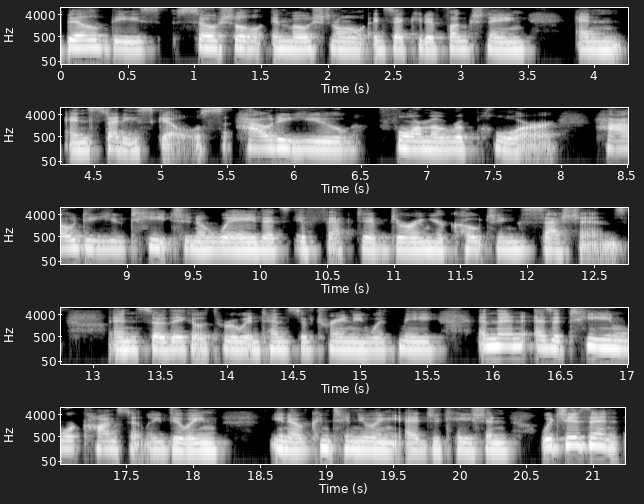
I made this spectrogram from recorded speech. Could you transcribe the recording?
build these social, emotional, executive functioning and, and study skills? How do you form a rapport? How do you teach in a way that's effective during your coaching sessions? And so they go through intensive training with me. And then as a team, we're constantly doing, you know, continuing education, which isn't,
